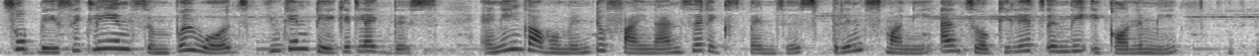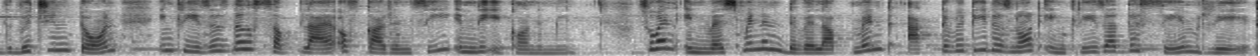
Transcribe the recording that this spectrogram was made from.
So, basically, in simple words, you can take it like this any government to finance their expenses prints money and circulates in the economy, which in turn increases the supply of currency in the economy. So, when investment and development activity does not increase at the same rate,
